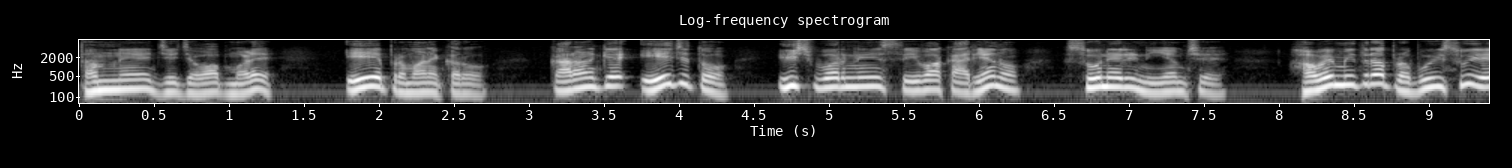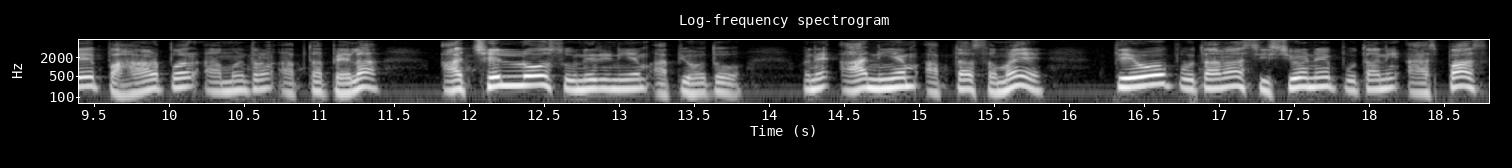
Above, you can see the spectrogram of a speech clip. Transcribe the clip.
તમને જે જવાબ મળે એ પ્રમાણે કરો, કારણ કે એ જ તો ઈશ્વરની સેવા કાર્યનો સોનેરી નિયમ છે. હવે મિત્ર, પ્રભુ ઈસુએ પહાડ પર આમંત્રણ આપતા પહેલાં આ છેલ્લો સોનેરી નિયમ આપ્યો હતો અને આ નિયમ આપતા સમયે તેઓ પોતાના શિષ્યોને પોતાની આસપાસ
